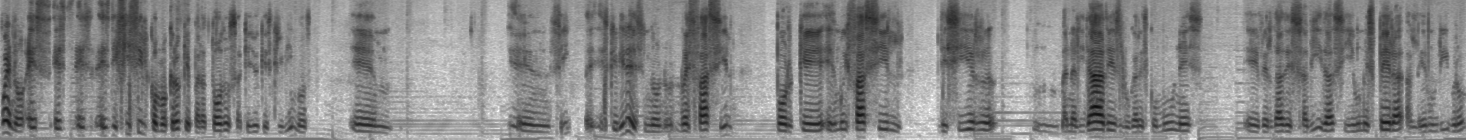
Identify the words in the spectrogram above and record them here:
Bueno, es, es, difícil como creo que para todos aquellos que escribimos. Em, sí, escribir es, no, no, es fácil porque es muy fácil decir mm, banalidades, lugares comunes, eh, verdades sabidas y uno espera al leer un libro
